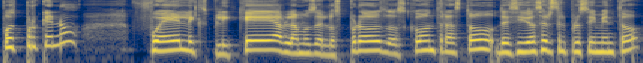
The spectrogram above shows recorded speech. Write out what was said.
pues ¿por qué no? Fue, le expliqué, hablamos de los pros, los contras, todo, decidió hacerse el procedimiento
